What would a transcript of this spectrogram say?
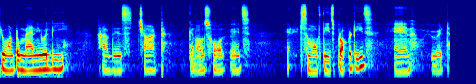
if you want to manually have this chart you can also always edit some of these properties and view it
